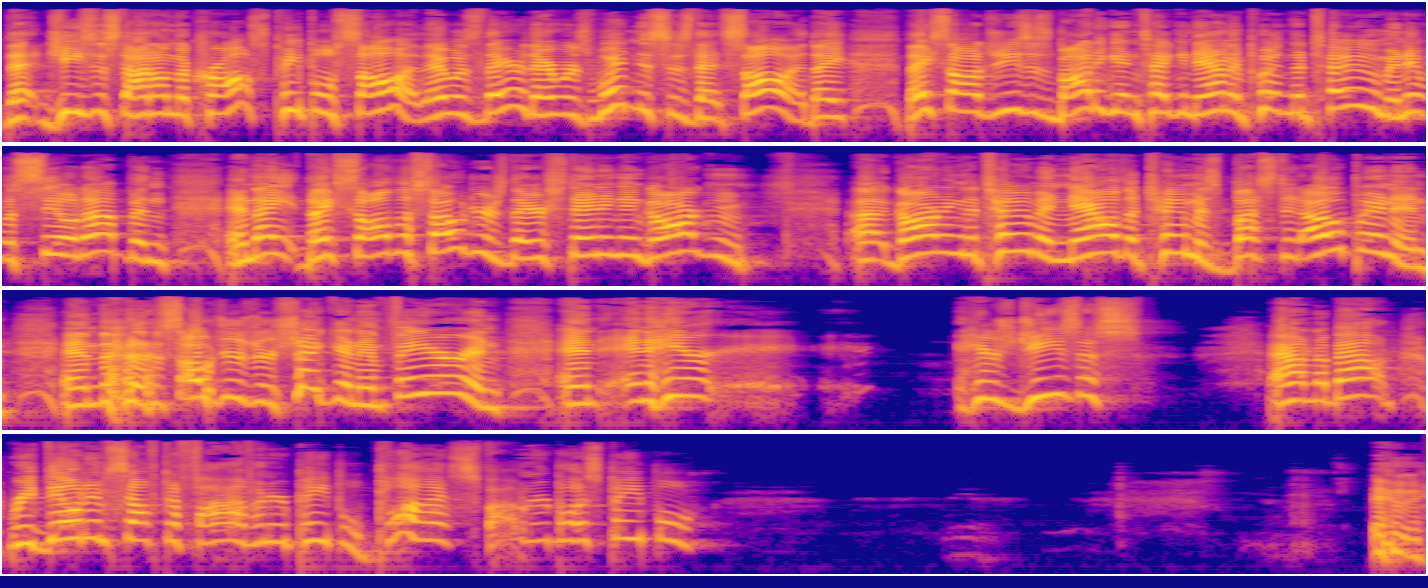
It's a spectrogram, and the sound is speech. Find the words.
that Jesus died on the cross. People saw it. They was there. There was witnesses that saw it. They, they saw Jesus' body getting taken down and put in the tomb, and it was sealed up, and, and they, they saw the soldiers there standing in garden, uh, guarding the tomb, and now the tomb is busted open, and, and the soldiers are shaking in fear, and, and, and here, here's Jesus out and about, revealed himself to 500 people, plus 500 plus people. Do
